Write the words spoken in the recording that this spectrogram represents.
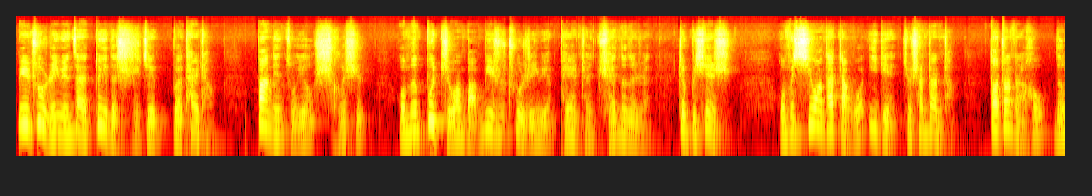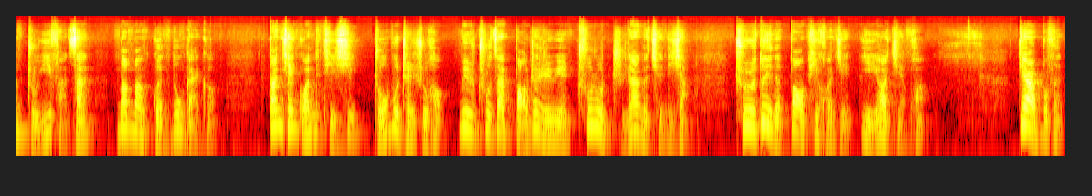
秘书处人员在队的时间不要太长，半年左右是合适。我们不指望把秘书处人员培养成全能的人，这不现实。我们希望他掌握一点就上战场，到战场后能举一反三，慢慢滚动改革。当前管理体系逐步成熟后，秘书处在保证人员出入质量的前提下。出入队的报批环节也要简化。第二部分，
